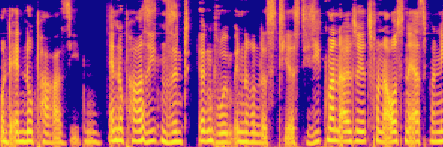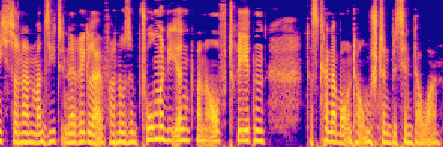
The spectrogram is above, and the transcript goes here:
und Endoparasiten. Endoparasiten sind irgendwo im Inneren des Tiers. Die sieht man also jetzt von außen erstmal nicht, sondern man sieht in der Regel einfach nur Symptome, die irgendwann auftreten. Das kann aber unter Umständen ein bisschen dauern.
